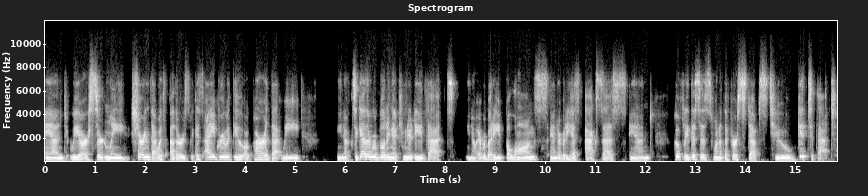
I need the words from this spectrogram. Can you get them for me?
and we are certainly sharing that with others because I agree with you, Okpara, that we, you know, together we're building a community that, you know, everybody belongs and everybody has access and hopefully this is one of the first steps to get to that.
